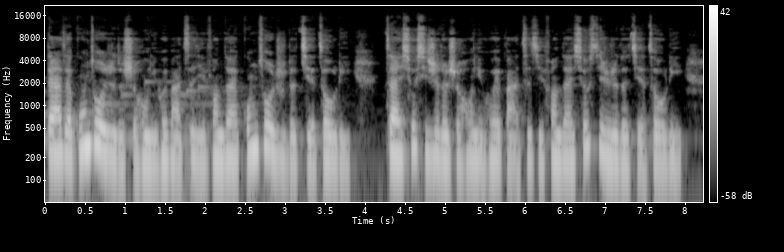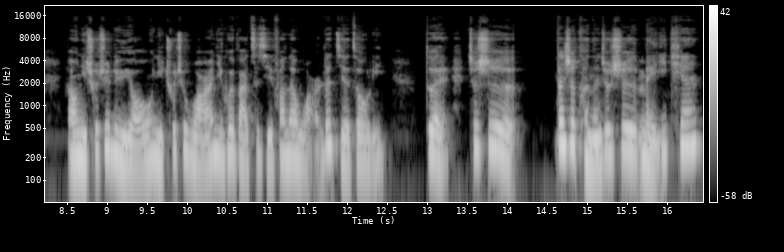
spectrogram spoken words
大家在工作日的时候，你会把自己放在工作日的节奏里。在休息日的时候，你会把自己放在休息日的节奏里；然后你出去旅游，你出去玩，你会把自己放在玩的节奏里。对，就是，但是可能就是每一天，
